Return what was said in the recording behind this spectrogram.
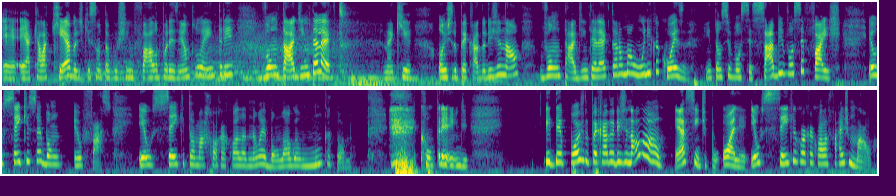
é, é aquela quebra de que Santo Agostinho fala, por exemplo, entre vontade e intelecto. Né? Que antes do pecado original, vontade e intelecto era uma única coisa. Então, se você sabe, você faz. Eu sei que isso é bom, eu faço. Eu sei que tomar Coca-Cola não é bom, logo eu nunca tomo. Compreende? E depois do pecado original, não. É assim, tipo, olha, eu sei que a Coca-Cola faz mal.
